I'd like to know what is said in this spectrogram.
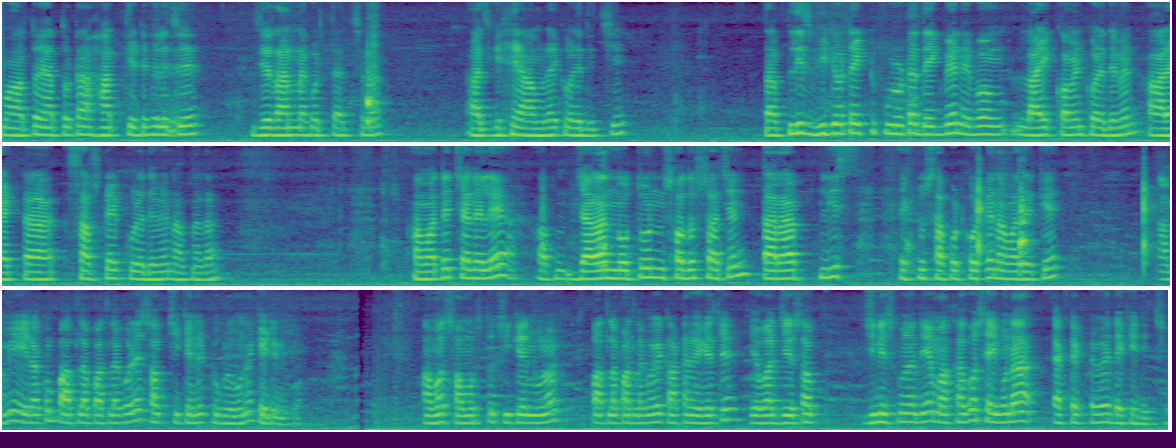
মা তো এতটা হাত কেটে ফেলেছে যে রান্না করতে পারছে না। আজকে আমরাই করে দিচ্ছি। তা প্লিজ ভিডিওটা একটু পুরোটা দেখবেন এবং লাইক কমেন্ট করে দেবেন। আর একটা সাবস্ক্রাইব করে দেবেন আপনারা। আমাদের চ্যানেলে যারা নতুন সদস্য আছেন, তারা প্লিজ একটু সাপোর্ট করবেন আমাদেরকে। আমি এরকম পাতলা পাতলা করে সব চিকেনের টুকরোগুলো কেটে নেব। আমার সমস্ত চিকেনগুলো পাতলা পাতলা করে কাটা হয়ে গেছে। এবার যেসব জিনিসগুলো দিয়ে মাখাবো, সেইগুলো একটা একটা করে দেখিয়ে দিচ্ছি।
